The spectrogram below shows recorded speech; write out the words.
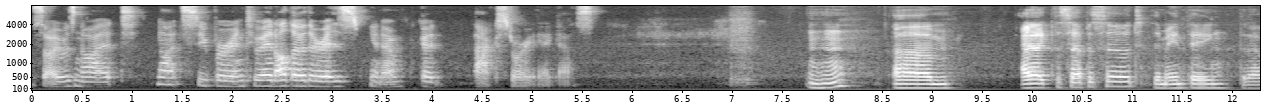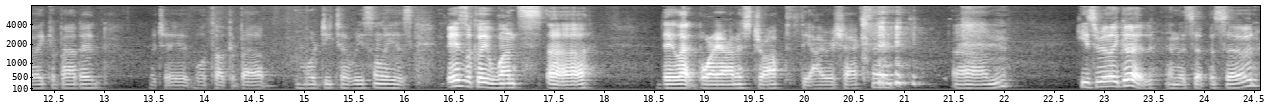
so I was not not super into it. Although there is you know good backstory, I guess. Mm-hmm. Um, I like this episode. The main thing that I like about it, which I will talk about in more detail recently, is basically once uh, they let Boreanaz drop the Irish accent, um, he's really good in this episode.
